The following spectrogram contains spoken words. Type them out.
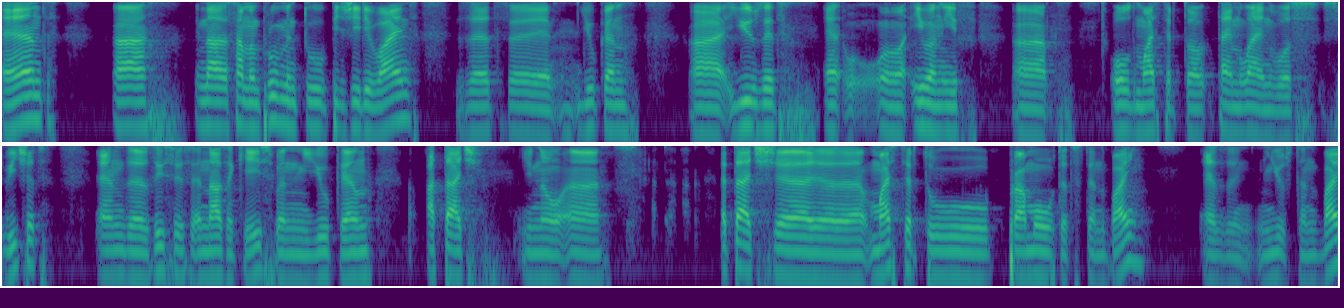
And uh, uh, some improvement to pg_rewind that uh, you can uh, use it even if old master timeline was switched. And this is another case when you can attach, you know, attach uh, master to promoted standby as a new standby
